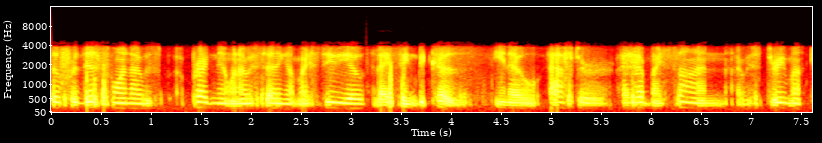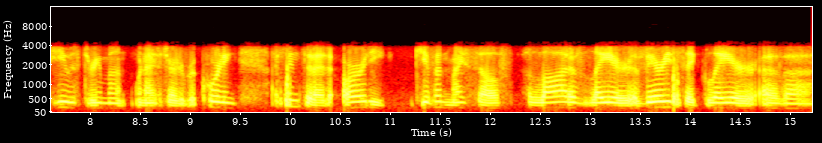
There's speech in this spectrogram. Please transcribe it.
so for this one, I was pregnant when I was setting up my studio, and I think because you know, after I'd had my son, I was three months. He was three months when I started recording. I think that I'd already given myself a lot of layer, a very thick layer of uh,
